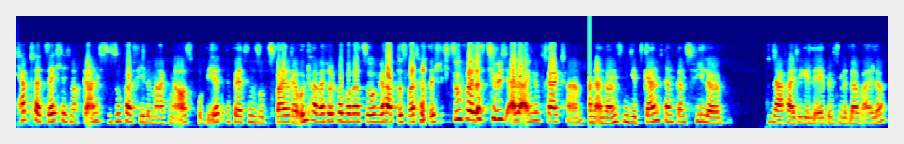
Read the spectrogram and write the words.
Ich habe tatsächlich noch gar nicht so super viele Marken ausprobiert. Ich habe jetzt nur so zwei, drei Unterwäsche-Kooperationen gehabt. Das war tatsächlich Zufall, dass die mich alle angefragt haben. Und ansonsten gibt es ganz, ganz, ganz viele nachhaltige Labels mittlerweile.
